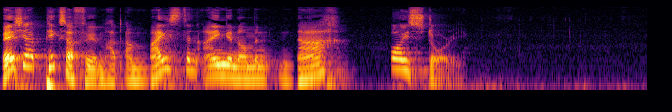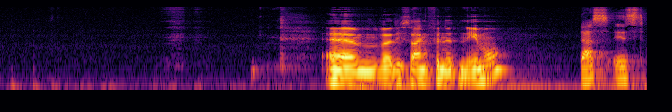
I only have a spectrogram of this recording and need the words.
Welcher Pixar-Film hat am meisten eingenommen nach Toy Story? Ähm, Würde ich sagen, findet Nemo. Das ist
